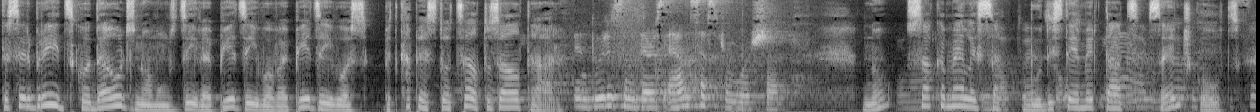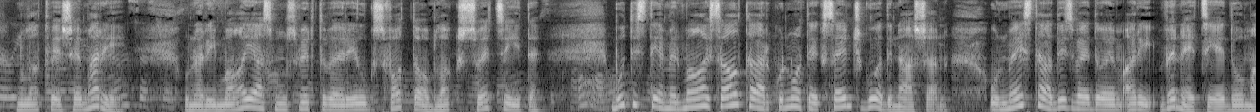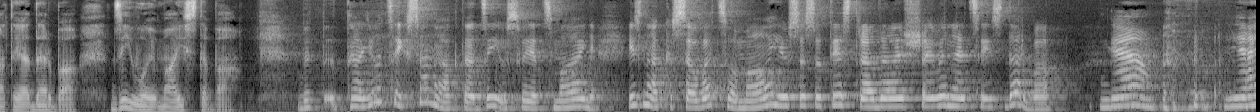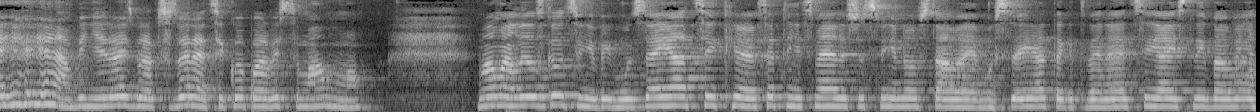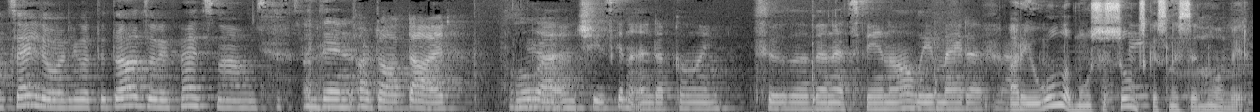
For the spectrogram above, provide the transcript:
Tas ir brīdis, ko daudz no mums dzīvē piedzīvo vai piedzīvos, bet kāpēc to celt uz altāra? Buddhism, Nu, saka Melisa, budistiem ir tāds senču kults, nu latviešiem arī. Un arī mājās mums virtuvē ir ilgs foto blakus svecīte. Budistiem ir mājas altāri, kur notiek senču godināšana, un mēs tādu izveidojam arī Venecijai domātajā darbā, dzīvojamā istabā. Bet tā jocīgi sanāk tā dzīvesvietas maiņa. Iznāk, ka savu veco māju jūs esat iestrādājuši šai Venecijas darbā. Jā, jā, jā, jā. viņa ir aizbraukusi uz Veneciju kopā ar visu mammu. Māmai liels gods, viņa bija muzejā, cik eh, septiņas mēnešus viņa nostāvēja muzejā, tagad Venecijā īstenībā viņa ceļo ļoti daudz arī pēc nāves. And then our dog died, Lula, yeah. and she's gonna end up going Arī Ulla, mūsu suns, kas nesen nomira.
